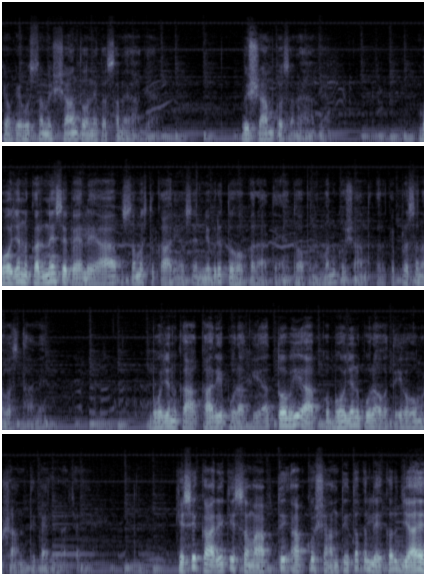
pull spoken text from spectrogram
क्योंकि उस समय शांत होने का समय आ गया, विश्राम का समय आ गया। भोजन करने से पहले आप समस्त कार्यों से निवृत्त होकर आते हैं तो अपने मन को शांत करके प्रसन्न अवस्था में भोजन का कार्य पूरा किया तो भी आपको भोजन पूरा होते ओम शांति कह लेना चाहिए। किसी कार्य की समाप्ति आपको शांति तक लेकर जाए,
